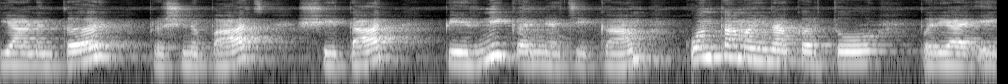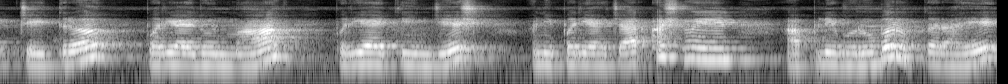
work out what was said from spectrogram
यानंतर प्रश्न पाच शेतात पेरणी करण्याचे काम कोणता महिना करतो? पर्याय एक चैत्र पर्याय दोन माघ पर्याय तीन ज्येष्ठ आणि पर्याय चार अश्विन. आपले बरोबर उत्तर आहे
